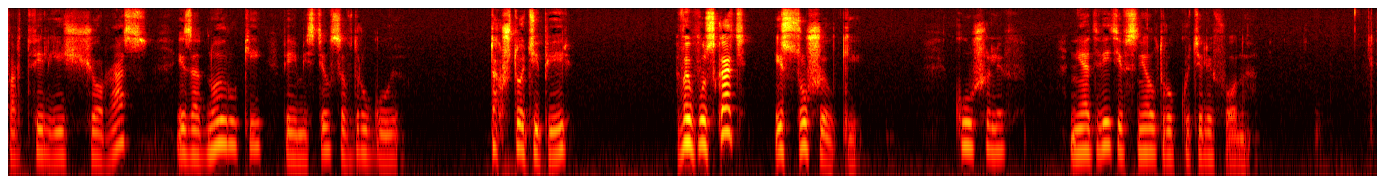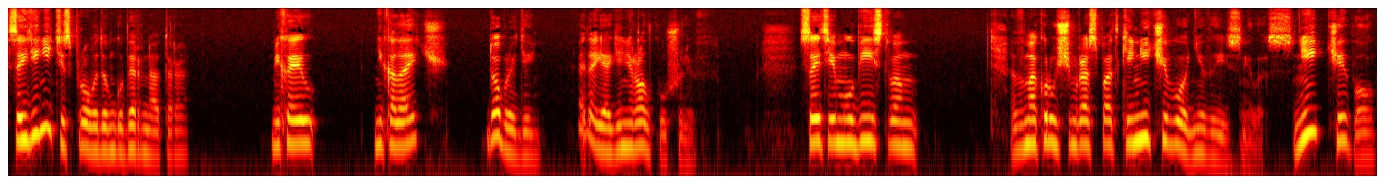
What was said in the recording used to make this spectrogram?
Портфель еще раз из одной руки переместился в другую. Так что теперь? Выпускать из сушилки? Кушелев, не ответив, снял трубку телефона. Соедините с проводом губернатора. Михаил Николаевич, добрый день. Это я, генерал Кушелев. С этим убийством в мокрущем распадке ничего не выяснилось. Ничего.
